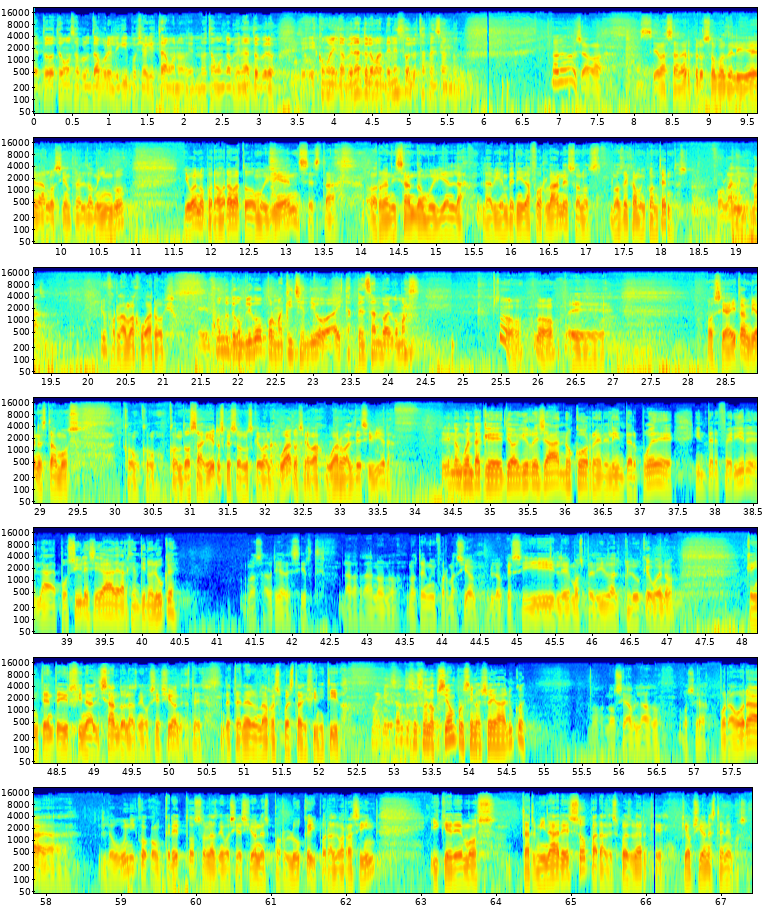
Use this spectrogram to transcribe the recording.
A todos te vamos a preguntar por el equipo, ya que estamos, ¿no? No estamos en campeonato, pero ¿es como en el campeonato lo mantenés o lo estás pensando? No, no, ya va. Se va a saber, pero somos de la idea de darlo siempre el domingo. Y bueno, por ahora va todo muy bien, se está organizando muy bien la, la bienvenida a Forlán, eso nos, nos deja muy contentos. Forlán y demás. Y Forlán va a jugar, obvio. ¿El fondo te complicó por Maquichen, digo? ¿Ahí estás pensando algo más? No, no. eh, o sea, ahí también estamos con, con- con dos zagueros que son los que van a jugar, o sea, va a jugar Valdés y Viera. Teniendo en cuenta que Teo Aguirre ya no corre en el Inter, ¿puede interferir la posible llegada del argentino Luque? No sabría decirte, la verdad no, no, no tengo información. Lo que sí le hemos pedido al club que, bueno, que intente ir finalizando las negociaciones, de, de tener una respuesta definitiva. Michael Santos es una opción por si no llega a Luque. No, se ha hablado. O sea, por ahora lo único concreto son las negociaciones por Luque y por Albarracín y queremos terminar eso para después ver qué opciones tenemos.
